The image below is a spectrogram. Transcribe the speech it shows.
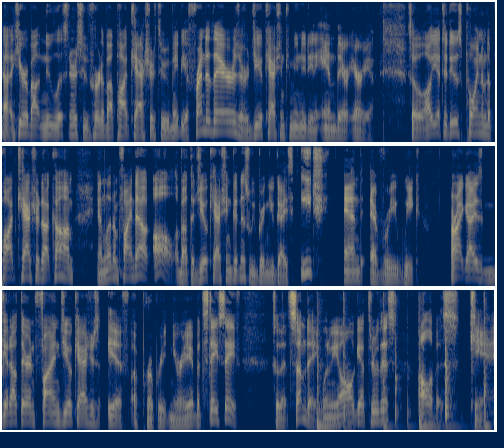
uh, hear about new listeners who've heard about Podcacher through maybe a friend of theirs or a geocaching community in their area. So all you have to do is point them to podcacher.com and let them find out all about the geocaching goodness we bring you guys each and every week. All right, guys, get out there and find geocaches if appropriate in your area, but stay safe so that someday when we all get through this, all of us can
